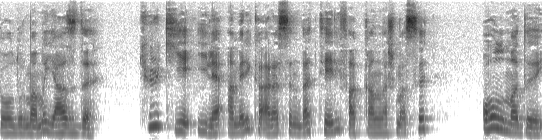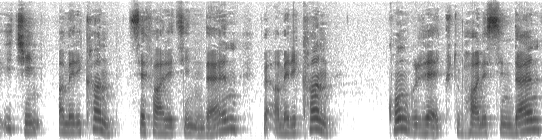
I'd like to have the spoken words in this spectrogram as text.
doldurmamı yazdı. Türkiye ile Amerika arasında telif hakkı anlaşması olmadığı için Amerikan sefaretinden ve Amerikan Kongre Kütüphanesi'nden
